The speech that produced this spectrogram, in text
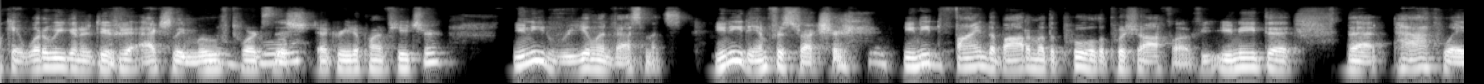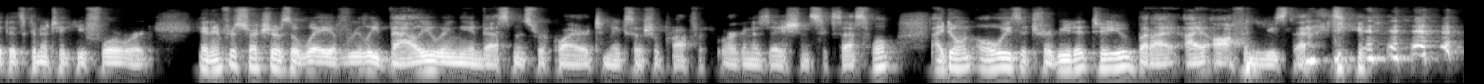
okay, what are we going to do to actually move towards this mm-hmm. agreed upon future? You need real investments. You need infrastructure. You need to find the bottom of the pool to push off of. You need to that pathway that's going to take you forward. And infrastructure is a way of really valuing the investments required to make social profit organizations successful. I don't always attribute it to you, but I, I often use that idea.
